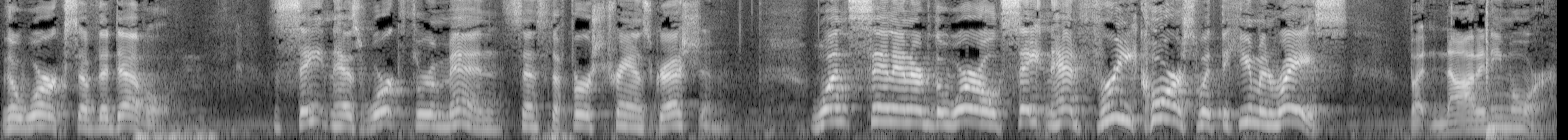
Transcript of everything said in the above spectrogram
the works of the devil. Satan has worked through men since the first transgression. Once sin entered the world, Satan had free course with the human race, but not anymore.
